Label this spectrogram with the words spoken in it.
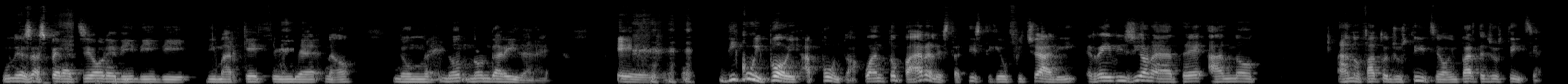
un'esasperazione di, di, di, di marketing no? non, non, non, da ridere. E, di cui poi, appunto, a quanto pare le statistiche ufficiali revisionate hanno, hanno fatto giustizia o in parte giustizia.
